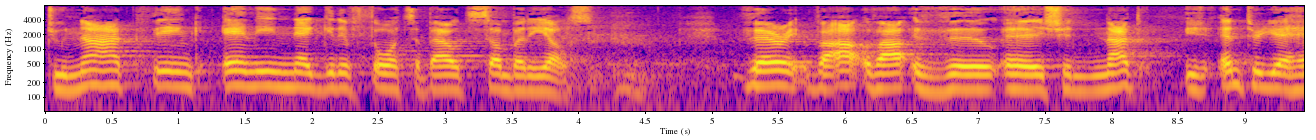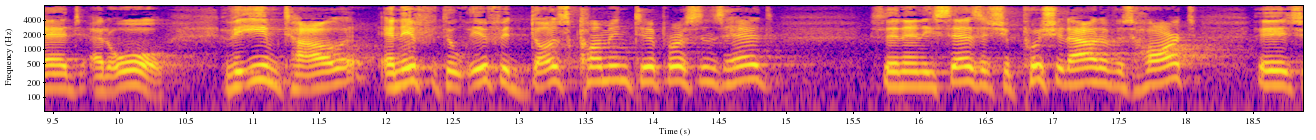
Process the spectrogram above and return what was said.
do not think any negative thoughts about somebody else. Very, eh, should not enter your head at all. And if, if it does come into a person's head, then he says it should push it out of his heart. It's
